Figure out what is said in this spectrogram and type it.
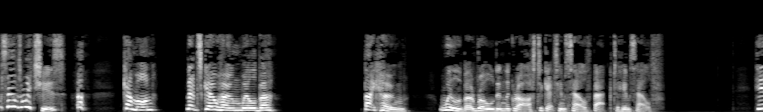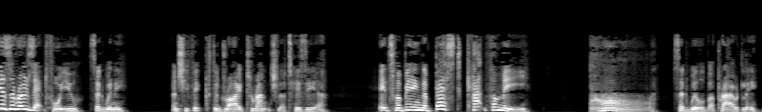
themselves witches? Come on, let's go home, Wilbur. Back home, Wilbur rolled in the grass to get himself back to himself. Here's a rosette for you, said Winnie, and she fixed a dried tarantula to his ear. It's for being the best cat for me. Prrrr, said Wilbur proudly.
